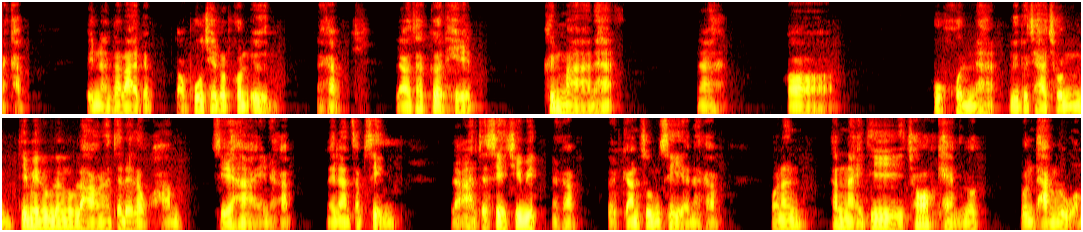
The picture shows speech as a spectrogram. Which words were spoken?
นะครับ เป็นอันตรายแต่ ต่อผู้ใช้รถคนอื่นนะครับ แล้วถ้าเกิดเหตุขึ้นมานะฮะนะก็ผู้คนนะฮะหรือประชาชนที่ไม่รู้เรื่องรู้ราวนะจะได้รับความเสียหายนะครับ ในด้านทรัพย์สิน และอาจจะเสียชีวิตนะครับ เกิดการสูญเสียนะครับ เพราะนั้นท่านไหนที่ชอบแข่งรถบนทางหลวง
